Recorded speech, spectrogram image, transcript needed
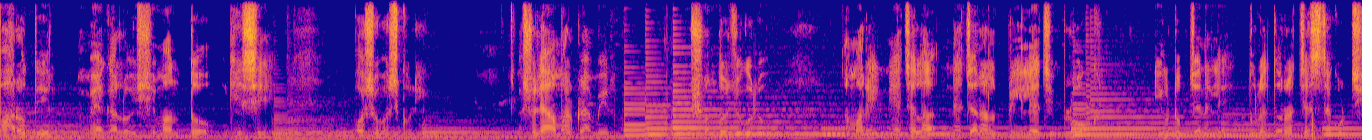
ভারতের মেঘালয় সীমান্ত ঘেঁষে বসবাস করি। আসলে আমার গ্রামের সৌন্দর্যগুলো আমার এই natura natural village vlog YouTube চ্যানেলে তুলে ধরার চেষ্টা করছি।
